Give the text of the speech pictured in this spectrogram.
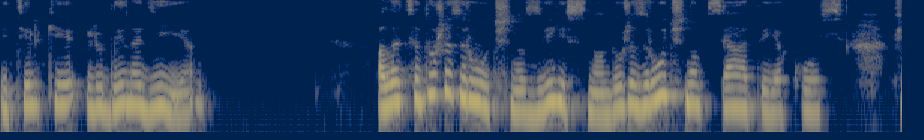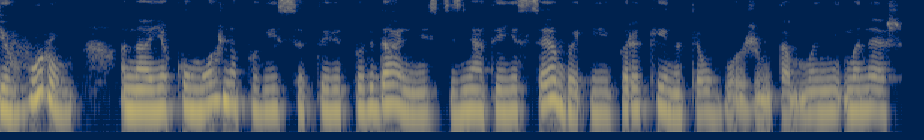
і тільки людина діє. Але це дуже зручно, звісно, дуже зручно взяти якусь фігуру, на яку можна повісити відповідальність, зняти її з себе і перекинути у Божим. Там мене ж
